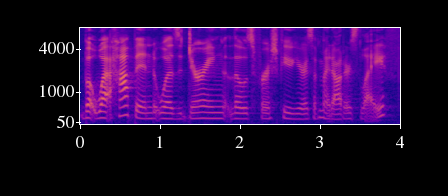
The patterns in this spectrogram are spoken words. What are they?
But what happened was during those first few years of my daughter's life,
